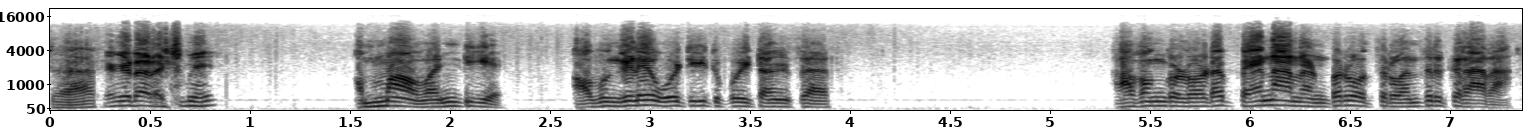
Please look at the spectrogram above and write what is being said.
Sir எங்கடா லட்சுமி அம்மா வண்டிய அவங்களே ஓட்டிக்கிட்டு போயிட்டாங்க சார் அவங்களோட பேனா நண்பர் ஒருத்தர் வந்திருக்கிறாராம்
